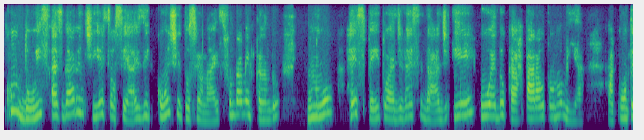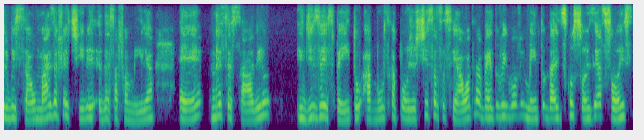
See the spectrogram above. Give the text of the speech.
conduz às garantias sociais e constitucionais, fundamentando no respeito à diversidade e o educar para a autonomia. A contribuição mais efetiva dessa família é necessário e diz respeito à busca por justiça social através do envolvimento das discussões e ações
